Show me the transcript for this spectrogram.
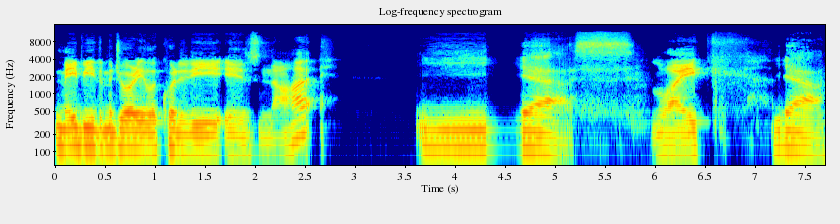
maybe the majority of liquidity is not. Yes. Like yeah.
